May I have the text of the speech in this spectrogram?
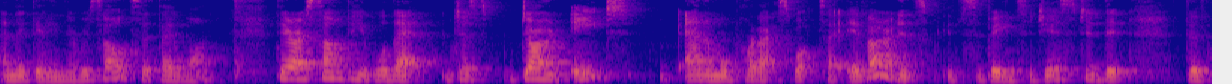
and they're getting the results that they want. There are some people that just don't eat animal products whatsoever, and it's it's been suggested that the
